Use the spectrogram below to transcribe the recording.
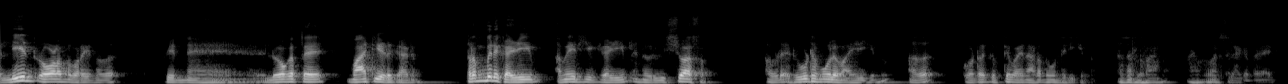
ലീഡ് റോൾ എന്ന് പറയുന്നത് പിന്നെ ലോകത്തെ മാറ്റിയെടുക്കാനും ട്രംപിന് കഴിയും അമേരിക്കയ്ക്ക് കഴിയും എന്നൊരു വിശ്വാസം അവിടെ രൂഢമൂലമായിരിക്കുന്നു. അത് വളരെ കൃത്യമായി നടന്നുകൊണ്ടിരിക്കുന്നു എന്നുള്ളതാണ് നമുക്ക് മനസ്സിലാക്കേണ്ട കാര്യം.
